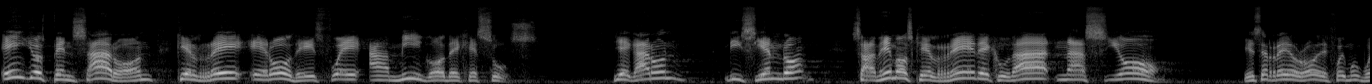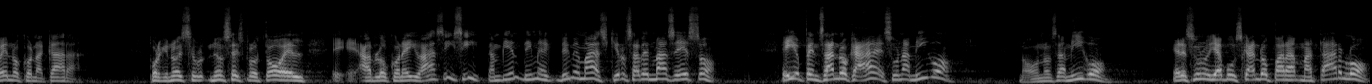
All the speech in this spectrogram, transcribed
Ellos pensaron que el rey Herodes fue amigo de Jesús. Llegaron diciendo, sabemos que el rey de Judá nació y ese rey fue muy bueno con la cara. Porque no, se explotó, él eh, eh, habló con ellos. Ah, sí, sí, también dime, dime más, quiero saber más de eso. Ellos pensando que ah, es un amigo. No, no es amigo. Eres uno ya buscando para matarlo.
